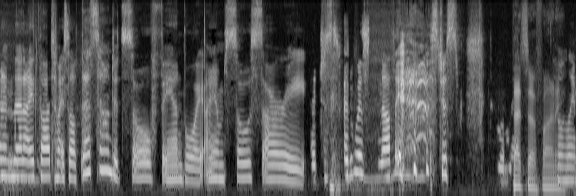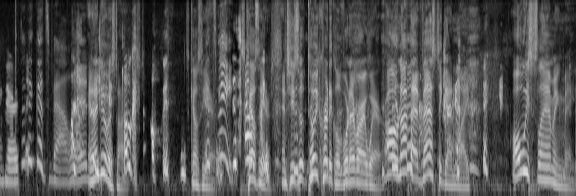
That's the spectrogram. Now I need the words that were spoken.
and then I thought to myself, that sounded so fanboy. I am so sorry. It just it was nothing. it's just totally, That's so funny. totally embarrassing. I think that's valid. And I do have a style. Okay. Oh, It's Kelsey It's Ayers. me. It's Kelsey oh, Ayers. And she's totally critical of whatever I wear. Oh, not that vest again, Mike. Always slamming me.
